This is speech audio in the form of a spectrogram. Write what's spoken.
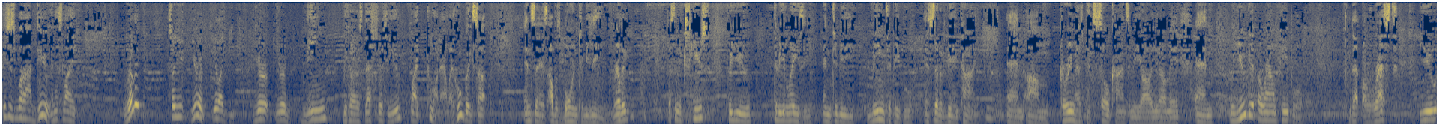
This is what I do, and it's like, really? So you, you're you're like you're you're mean because that's just you? Like, come on now. Like, who wakes up and says, I was born to be mean. Really? That's an excuse for you to be lazy and to be mean to people instead of being kind. Mm-hmm. And um, Kareem has been so kind to me, y'all, you know what I mean? And when you get around people that arrest you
